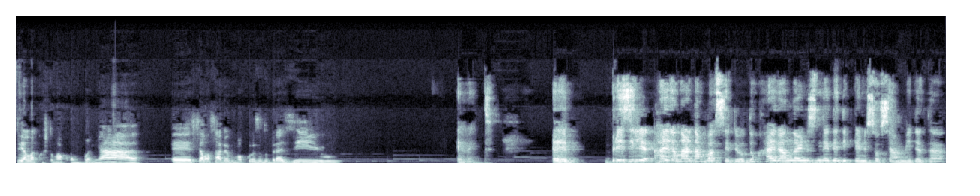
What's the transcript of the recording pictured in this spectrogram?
se ela costuma acompanhar, é, se ela sabe alguma coisa do Brasil. Evet. Ee, Brezilya hayranlardan bahsediyorduk. Hayranlarınızın ne dediklerini sosyal medyada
